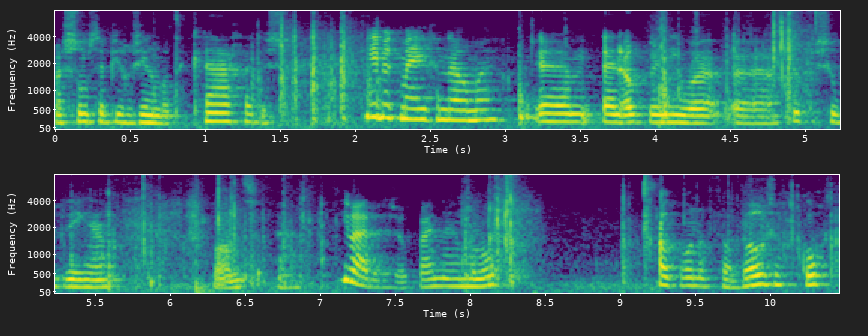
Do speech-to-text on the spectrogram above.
Maar soms heb je gewoon om wat te knagen. Dus die heb ik meegenomen. Um, en ook weer nieuwe uh. Want uh, die waren dus ook bijna helemaal op. Ook wel nog van Boze gekocht.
